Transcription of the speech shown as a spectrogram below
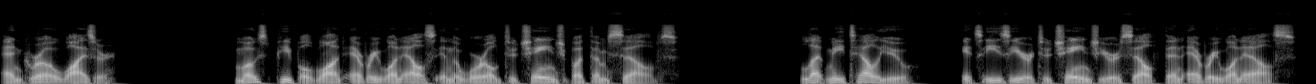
and grow wiser. Most people want everyone else in the world to change but themselves. Let me tell you, it's easier to change yourself than everyone else.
